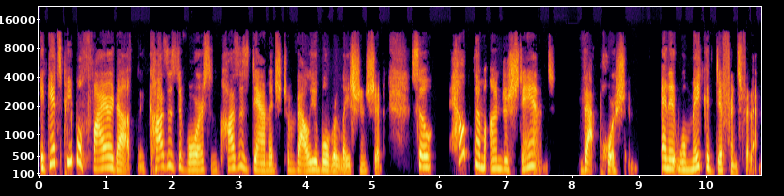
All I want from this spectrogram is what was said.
It gets people fired up and causes divorce and causes damage to valuable relationship. So help them understand that portion and it will make a difference for them.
